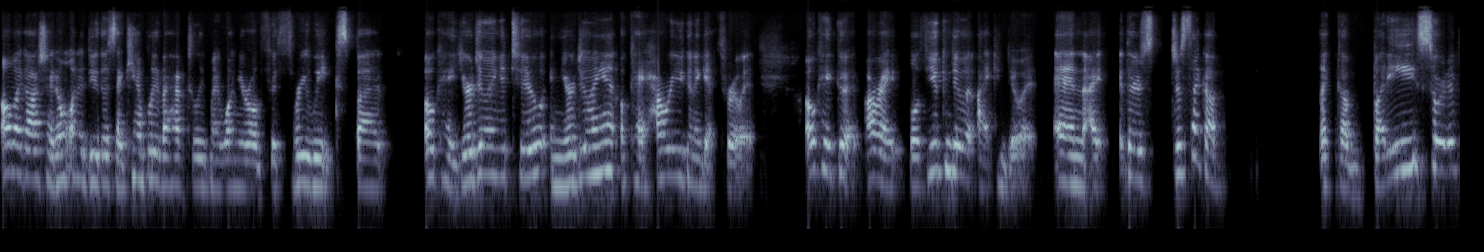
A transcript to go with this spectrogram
oh my gosh, I don't want to do this. I can't believe I have to leave my one year old for three weeks, but okay, you're doing it too, and you're doing it. Okay, how are you going to get through it? Okay, good. All right. Well, if you can do it, I can do it. And I there's just like a like a buddy sort of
